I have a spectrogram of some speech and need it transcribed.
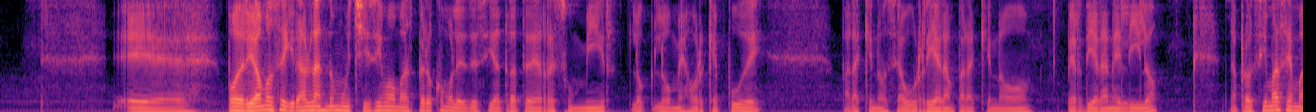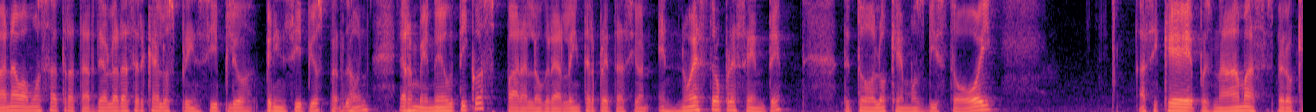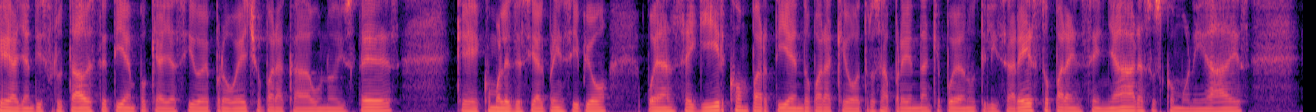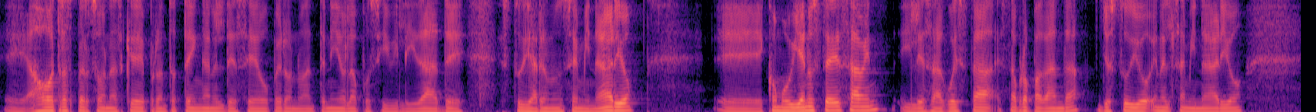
Eh, podríamos seguir hablando muchísimo más, pero como les decía, traté de resumir lo, mejor que pude para que no se aburrieran, para que no perdieran el hilo. La próxima semana vamos a tratar de hablar acerca de los principios, principios perdón, hermenéuticos para lograr la interpretación en nuestro presente de todo lo que hemos visto hoy. Así que pues nada más, espero que hayan disfrutado este tiempo, que haya sido de provecho para cada uno de ustedes, que como les decía al principio puedan seguir compartiendo para que otros aprendan, que puedan utilizar esto para enseñar a sus comunidades, eh, a otras personas que de pronto tengan el deseo pero no han tenido la posibilidad de estudiar en un seminario. Eh, como bien ustedes saben, y les hago esta, esta propaganda, yo estudio en el seminario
